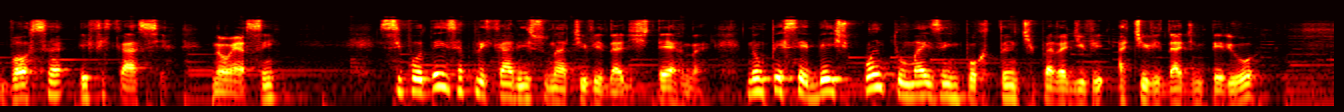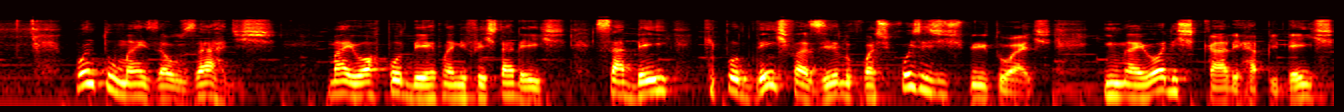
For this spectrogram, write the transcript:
vossa eficácia, não é assim? Se podeis aplicar isso na atividade externa, não percebeis quanto mais é importante para a atividade interior? Quanto mais a usardes, maior poder manifestareis. Sabei que podeis fazê-lo com as coisas espirituais em maior escala e rapidez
